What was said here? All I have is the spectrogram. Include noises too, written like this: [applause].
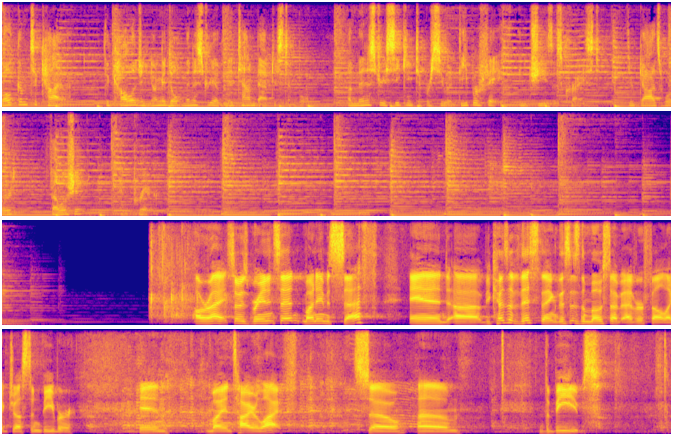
Welcome to Kaya, the college and young adult ministry of Midtown Baptist Temple, a ministry seeking to pursue a deeper faith in Jesus Christ through God's Word, fellowship, and prayer. All right, so as Brandon said, my name is Seth, and uh, because of this thing, this is the most I've ever felt like Justin Bieber in my entire life. So, um, the Biebs.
